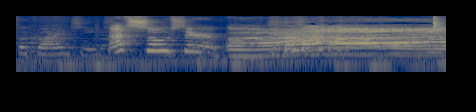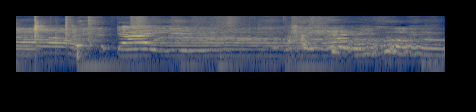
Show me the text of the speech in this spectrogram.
for crime scenes. That's so Sarah. Uh, Guys! Oh.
